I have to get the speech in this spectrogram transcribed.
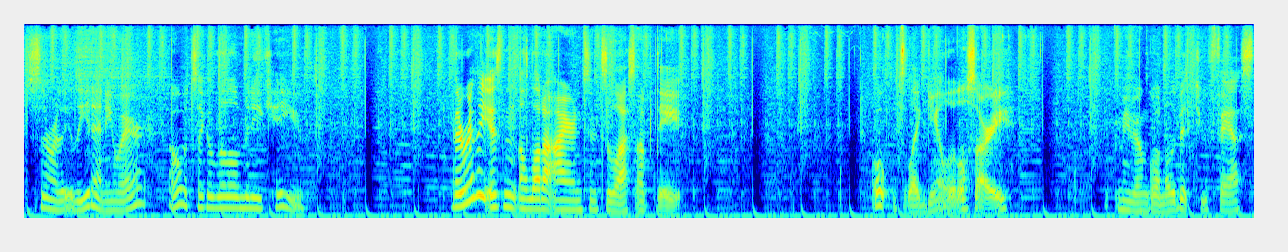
Doesn't really lead anywhere. Oh, it's like a little mini cave. There really isn't a lot of iron since the last update. Oh, it's lagging a little, sorry. Maybe I'm going a little bit too fast.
